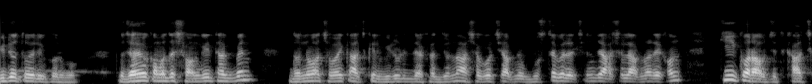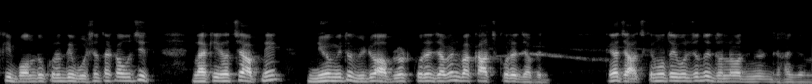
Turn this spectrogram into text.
ভিডিও তৈরি করব। তো যাই হোক, আমাদের সঙ্গেই থাকবেন। ধন্যবাদ সবাইকে আজকের ভিডিওটি দেখার জন্য। আশা করছি আপনি বুঝতে পেরেছেন যে আসলে আপনার এখন কি করা উচিত। কাজ কি বন্ধ করে দিয়ে বসে থাকা উচিত, নাকি হচ্ছে আপনি নিয়মিত ভিডিও আপলোড করে যাবেন বা কাজ করে যাবেন। ঠিক আছে? আজকের মতো এই পর্যন্তই। ধন্যবাদ ভিডিওটি দেখার জন্য।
